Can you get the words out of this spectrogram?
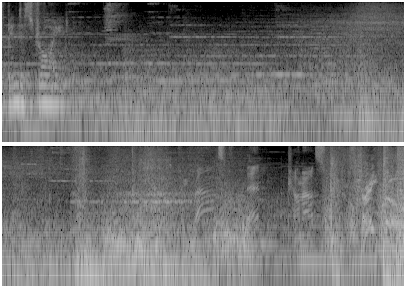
road. been destroyed. rounds, then come out Straight.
